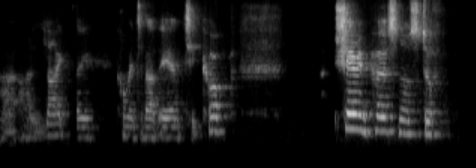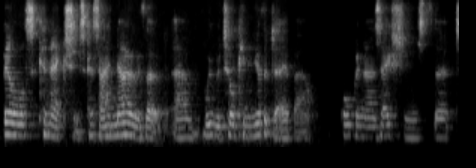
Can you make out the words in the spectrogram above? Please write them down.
I, I like the comment about the empty cup. Sharing personal stuff builds connections because I know that um, we were talking the other day about organizations that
